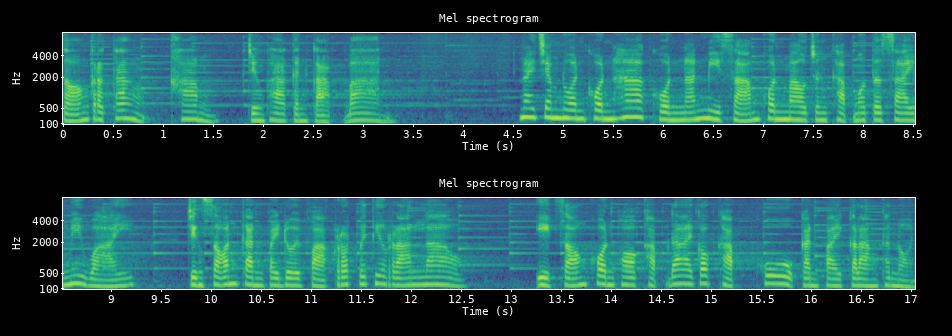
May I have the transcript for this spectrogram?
สองกระทั่งค่ำจึงพากันกลับบ้าน ในจำนวนคนห้าคนนั้นมีสามคนเมาจนขับมอเตอร์ไซค์ไม่ไหว จึงซ้อนกันไปโดยฝากรถไว้ที่ร้านเหล้า อีกสองคนพอขับได้ก็ขับคู่กันไปกลางถนน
